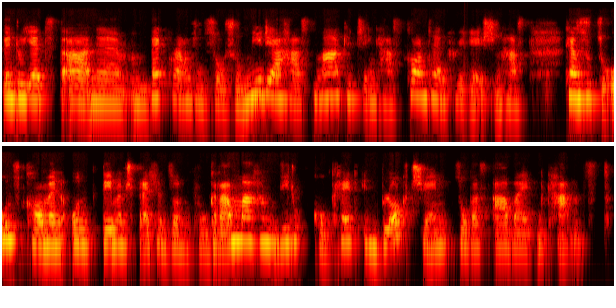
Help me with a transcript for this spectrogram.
wenn du jetzt äh, einen Background in Social Media hast, Marketing hast, Content Creation hast, kannst du zu uns kommen und dementsprechend so ein Programm machen, wie du konkret in Blockchain sowas arbeiten kannst.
